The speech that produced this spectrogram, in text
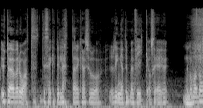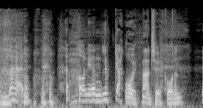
utöver då att det säkert är lättare kanske att ringa till Benfica och säga det var Madonna här. Har ni en lucka? Oj, Madshare-koden.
